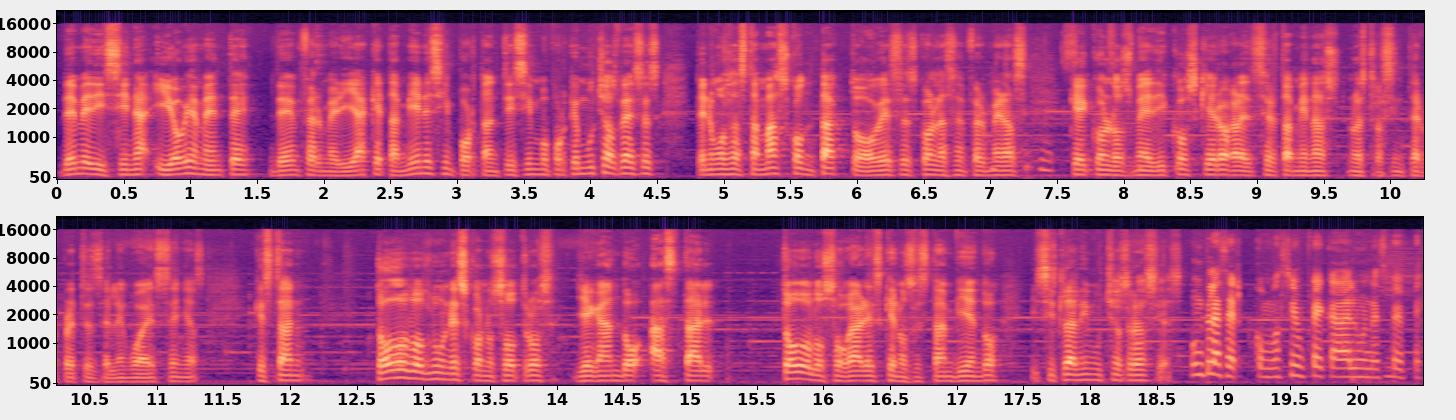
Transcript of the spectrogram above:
de medicina y obviamente de enfermería, que también es importantísimo porque muchas veces tenemos hasta más contacto a veces con las enfermeras que con los médicos. Quiero agradecer también a nuestras intérpretes de lengua de señas que están todos los lunes con nosotros, llegando hasta el todos los hogares que nos están viendo. Y Citlali, muchas gracias. Un placer, como siempre, cada lunes, Pepe.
